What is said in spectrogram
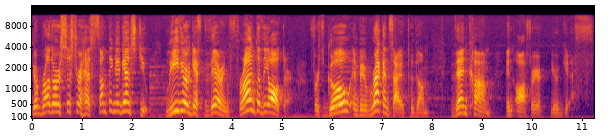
your brother or sister has something against you, leave your gift there in front of the altar. First go and be reconciled to them, then come and offer your gift.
